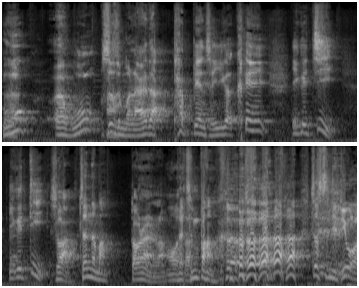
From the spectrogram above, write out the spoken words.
无，呃，无是怎么来的？它变成一个 K，一个 G，一个 D，是吧？真的吗？当然了，哦，真棒！这是你比我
